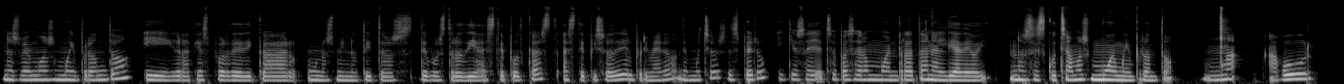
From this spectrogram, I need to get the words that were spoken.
nos vemos muy pronto y gracias por dedicar unos minutitos de vuestro día a este podcast, a este episodio, el primero de muchos, espero, y que os haya hecho pasar un buen rato en el día de hoy. Nos escuchamos muy muy pronto. Agur.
